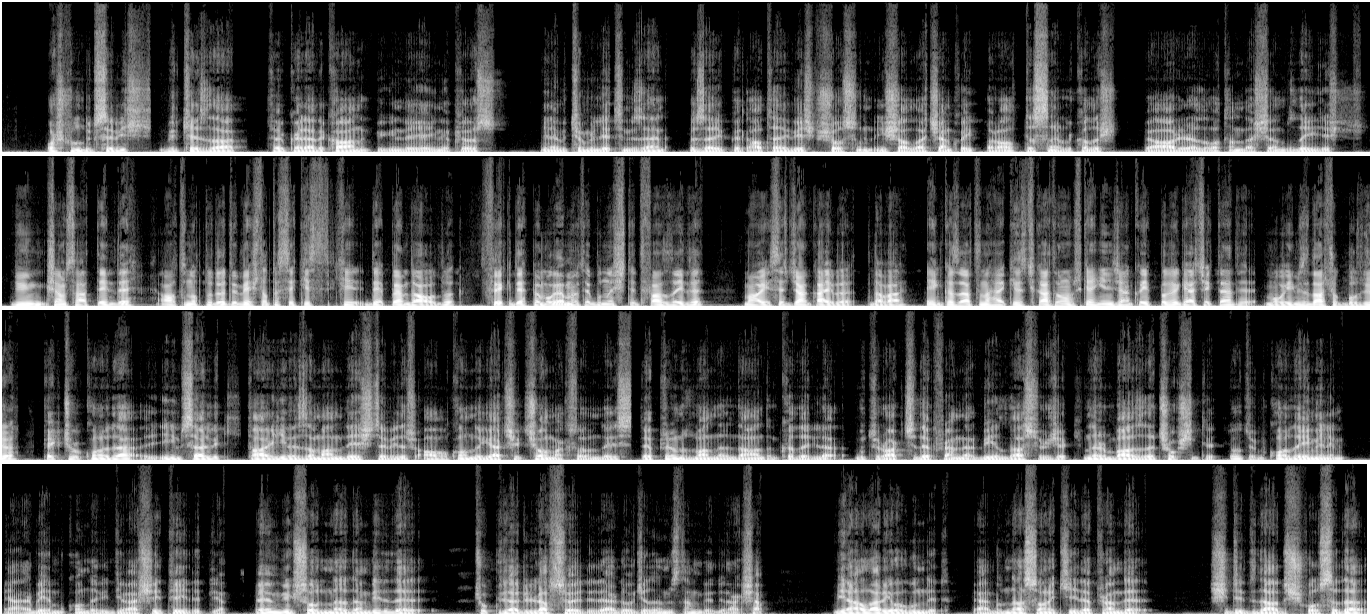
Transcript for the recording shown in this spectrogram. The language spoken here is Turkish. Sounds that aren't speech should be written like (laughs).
Hoş bulduk Sevinç. Bir kez daha fevkalade karanlık bir günde yayın yapıyoruz. Yine bütün milletimize özellikle Hatay'a geçmiş olsun. İnşallah can kayıpları altta sınırlı kalır ve ağır yaralı vatandaşlarımız da iyileşir. Dün akşam saatlerinde 6.4 ve 5.8 ki deprem daha oldu. Sürekli deprem oluyor ama tabii bunun şiddeti fazlaydı. Maalesef can kaybı da var. Enkaz altına herkesi çıkartamamışken yeni can kayıpları gerçekten moralimizi daha çok bozuyor. Pek çok konuda iyimserlik tarihi ve zaman değiştirebilir. Ama bu konuda gerçekçi olmak zorundayız. Deprem uzmanlarından anladığım kadarıyla bu tür artçı depremler bir yıl daha sürecek. Bunların bazıları çok şiddetli olacak. Bu konuda eminim. Yani benim bu konuda bildiğim her şeyi teyit ediyor. En büyük sorunlardan biri de çok güzel bir laf söyledi değerli hocalarımızdan biri dün akşam. Binalar yorgun dedi. Yani bundan sonraki depremde şiddeti daha düşük olsa da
